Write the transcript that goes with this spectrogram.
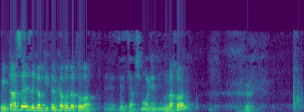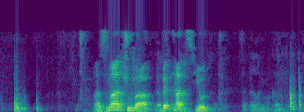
ואם תעשה את זה, גם תיתן כבוד לתורה. זה צו שמונה. נכון. אז מה התשובה? בעת י' ספר לנו מה קרה.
